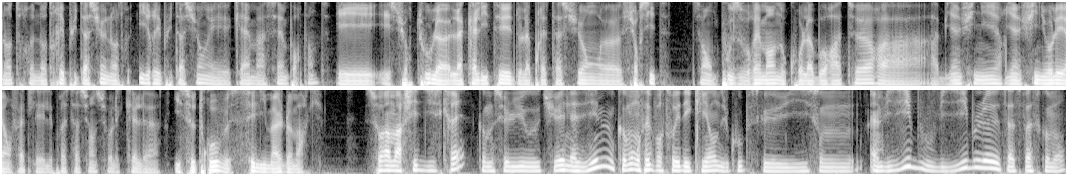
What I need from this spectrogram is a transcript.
notre, notre réputation et notre irréputation est quand même assez importante. Et, et surtout la, la, qualité de la prestation sur site. Ça, on pousse vraiment nos collaborateurs à, bien finir, bien fignoler en fait les, prestations sur lesquelles euh, ils se trouvent. C'est l'image de marque. Sur un marché discret comme celui où tu es, Nazim, comment on fait pour trouver des clients du coup? Parce qu'ils sont invisibles ou visibles? Ça se passe comment?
